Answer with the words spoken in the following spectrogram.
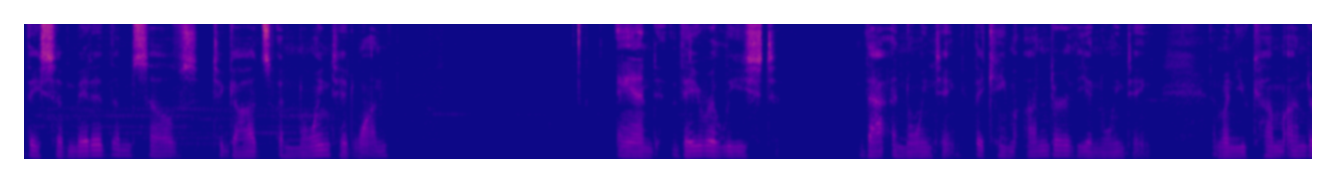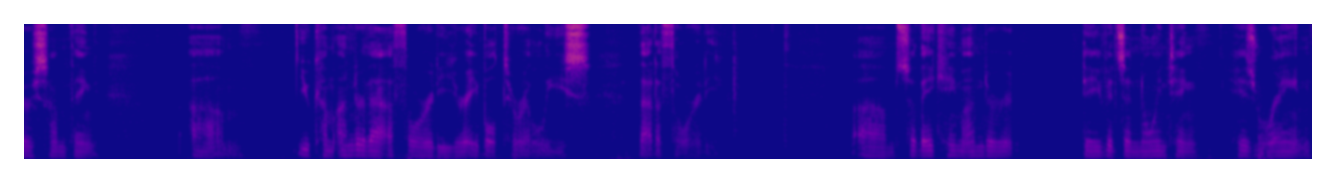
They submitted themselves to God's anointed one, and they released that anointing. They came under the anointing. And when you come under something, um, you come under that authority, you're able to release that authority. Um, so they came under David's anointing, his reign,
